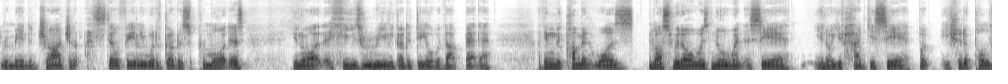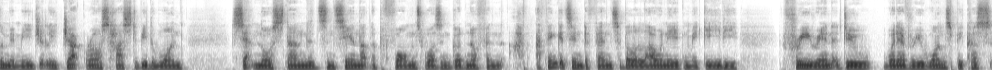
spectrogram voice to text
remained in charge, I still feel he would have got us promoted. You know, he's hmm. really got to deal with that better. I think the comment was Ross would always know when to say, you know, you've had your say, but he should have pulled him immediately. Jack Ross has to be the one setting those standards and saying that the performance wasn't good enough. And I think it's indefensible allowing Aiden McGeady free reign to do whatever he wants because,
